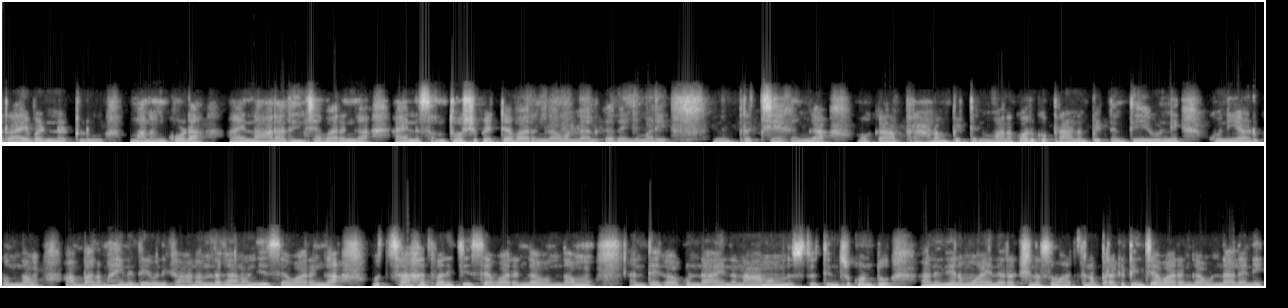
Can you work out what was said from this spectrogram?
రాయబడినట్లు మనం కూడా ఆయన ఆరాధించే వారంగా ఆయన సంతోషపెట్టే వారంగా ఉండాలి కదండి మరి. ప్రత్యేకంగా ఒక ప్రాణం పెట్టిన మన కొరకు ప్రాణం పెట్టిన దేవుణ్ణి కొనియాడుకుందాం. ఆ బలమైన దేవునికి ఆనందగానం చేసేవారంగా ఉత్సాహధ్వని చేసేవారంగా ఉందాము. అంతేకాకుండా ఆయన నామంను స్థుతించుకుంటూ అనుదినము ఆయన రక్షణ సువార్తను ప్రకటించే వారంగా ఉండాలని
